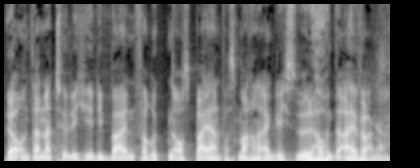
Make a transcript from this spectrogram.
ja und dann natürlich hier die beiden Verrückten aus Bayern. Was machen eigentlich Söder und Aiwanger?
